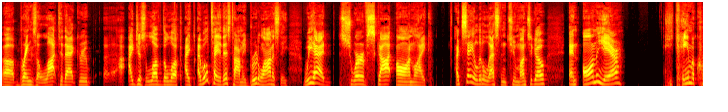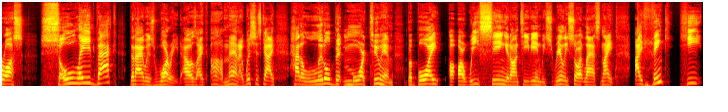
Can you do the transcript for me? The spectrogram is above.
uh, brings a lot to that group. I just love the look. I, I will tell you this, Tommy, brutal honesty. We had Swerve Scott on like, I'd say a little less than two months ago. And on the air, he came across so laid back that I was worried. I was like, oh man, I wish this guy had a little bit more to him. But boy, are we seeing it on TV, and we really saw it last night. I think he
